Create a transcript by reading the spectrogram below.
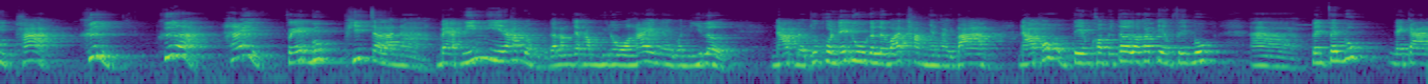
ผิดพลาดขึ้น เพื่อให้ Facebook พิจารณา แบบนี้มีนะครับเดี๋ยวผมกำลังจะทำวิดีโอให้ในวันนี้เลยนะครับเดี๋ยวทุกคนได้ดูกันเลยว่าทำยังไงบ้างนะครับเพราะผมเตรียมคอมพิวเตอร์แล้วก็เตรียม Facebook อ่าเป็น Facebook ในการ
